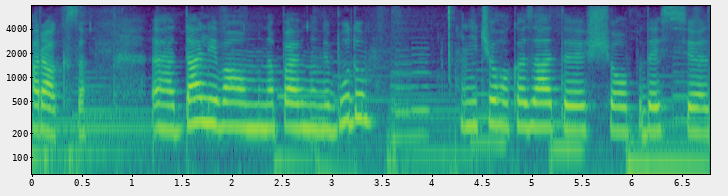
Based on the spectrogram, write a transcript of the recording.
Харакса. Е, Далі вам, напевно, не буду нічого казати, щоб десь е,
